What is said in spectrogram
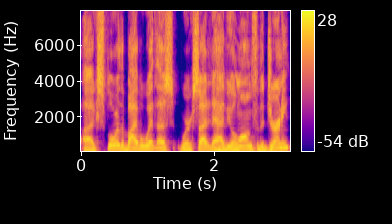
uh, explore the Bible with us, we're excited to have you along for the journey.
